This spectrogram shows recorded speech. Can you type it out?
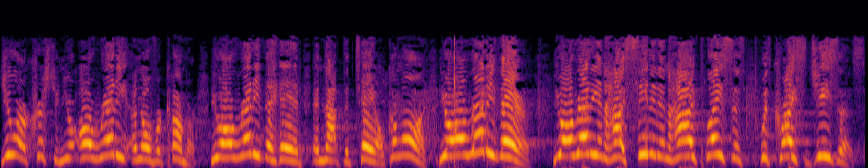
You are a Christian. You're already an overcomer. You're already the head and not the tail. Come on. You're already there. You're already in high, seated in high places with Christ Jesus.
